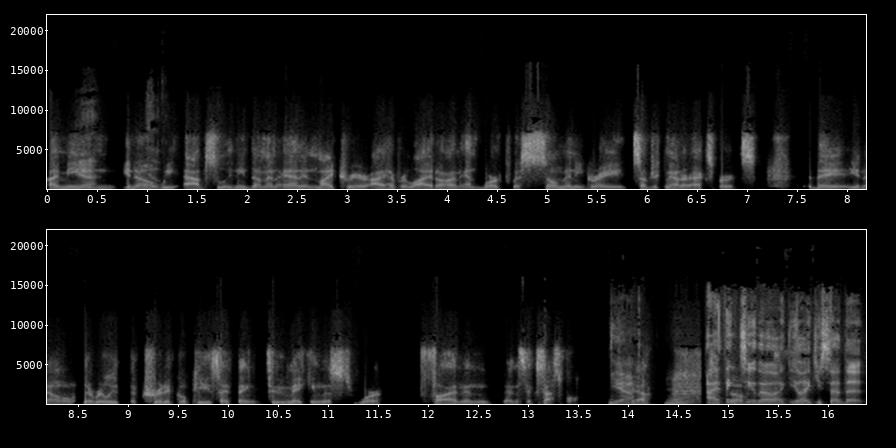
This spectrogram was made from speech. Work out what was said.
I mean, you know, Yep. we absolutely need them. And and in my career, I have relied on and worked with so many great subject matter experts. They, you know, they're really the critical piece, I think, to making this work fun and and successful. Yeah. Yeah. Yeah. I think So- too, though, like you, like you said, that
